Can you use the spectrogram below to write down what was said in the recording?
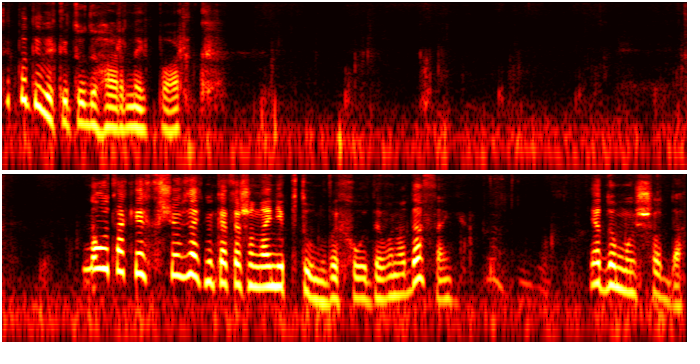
Ти подиви, який тут гарний парк. Ну, так якщо взяти, мені кажеться, що на Нептун виходить воно, да, Сань? Я думаю, що да.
